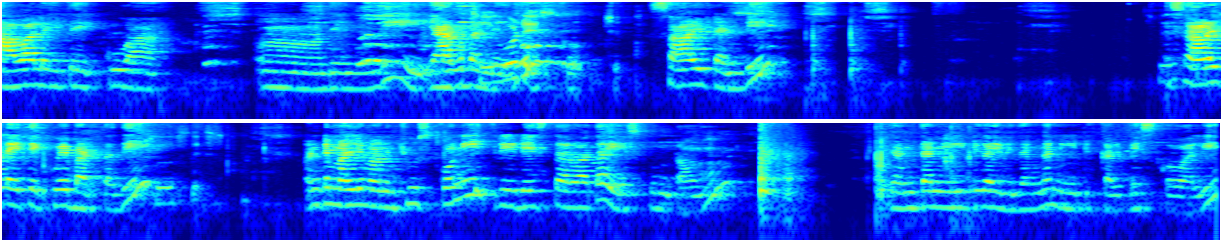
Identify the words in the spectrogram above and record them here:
ఆవాలు అయితే ఎక్కువ అదేంటి కూడా యాగబల్లి వేసుకోవచ్చు. సాల్ట్ అండి. సాల్ట్ అయితే ఎక్కువే పడుతుంది. అంటే మళ్ళీ మనం చూసుకొని త్రీ డేస్ తర్వాత వేసుకుంటాము. ఇదంతా నీట్గా ఈ విధంగా నీట్గా కలిపేసుకోవాలి.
